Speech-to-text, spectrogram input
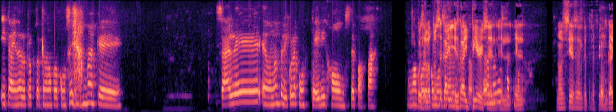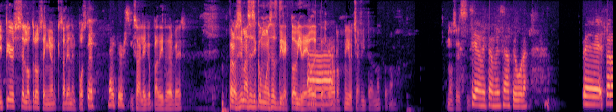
Y también el otro actor que no me acuerdo cómo se llama, que sale en una película con Katie Holmes de papá. No Pues el otro es Guy, es Guy Pierce, el, el- no sé si ese es el que te refieres. Sí. Guy Pierce es el otro señor que sale en el póster Sí, Guy Pearce. y sale Badir Derbez. Pero sí se me hace así como esas directo a video de Ah. terror, medio chafitas, ¿no? Pero no sé si... Sí, a mí también se me figura. Pe- pero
